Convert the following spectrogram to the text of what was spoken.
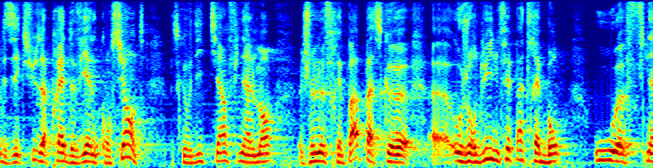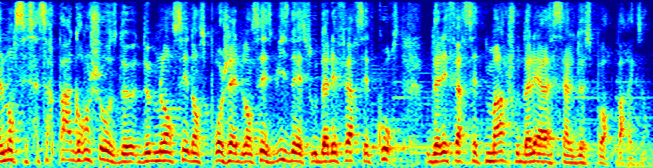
les excuses après deviennent conscientes parce que vous dites tiens finalement je ne le ferai pas parce que euh, aujourd'hui il ne fait pas très bon ou euh, finalement ça sert pas à grand chose de, de me lancer dans ce projet, de lancer ce business ou d'aller faire cette course ou d'aller faire cette marche ou d'aller à la salle de sport par exemple.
